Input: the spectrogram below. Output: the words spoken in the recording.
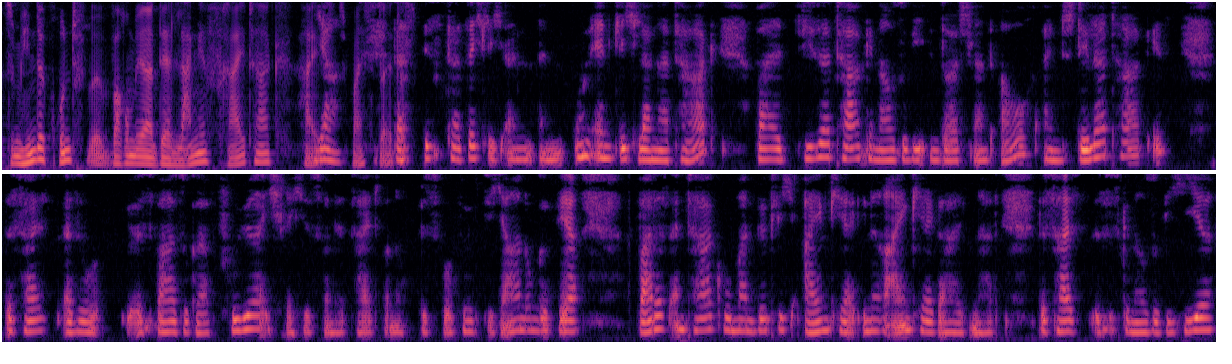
zum Hintergrund, warum er der lange Freitag heißt? Ja, weißt du da das ist tatsächlich ein, ein unendlich langer Tag, weil dieser Tag genauso wie in Deutschland auch ein stiller Tag ist. Das heißt also, es war sogar früher, ich rechne es von der Zeit von noch bis vor 50 Jahren ungefähr, war das ein Tag, wo man wirklich Einkehr, innere Einkehr gehalten hat. Das heißt, es ist genauso wie hier.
